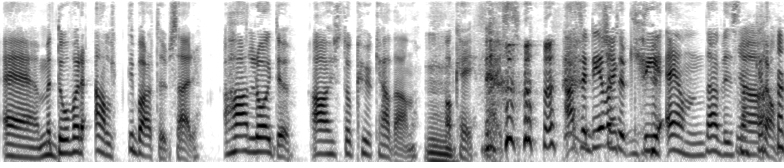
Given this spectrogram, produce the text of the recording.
Eh, men då var det alltid bara typ så här, jaha låg du? Ja, hur stor kuk hade han? Okej, nice. Alltså det var typ det enda vi snackade om.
